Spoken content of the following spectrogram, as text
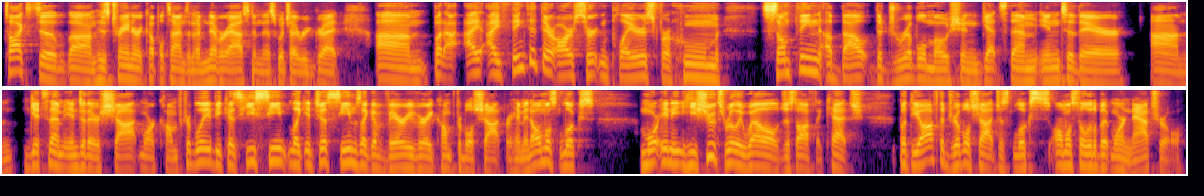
talked to um, his trainer a couple times and I've never asked him this, which I regret. Um, but I, I think that there are certain players for whom something about the dribble motion gets them into their um, gets them into their shot more comfortably because he seemed like it just seems like a very very comfortable shot for him. It almost looks more and he, he shoots really well just off the catch. But the off the dribble shot just looks almost a little bit more natural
